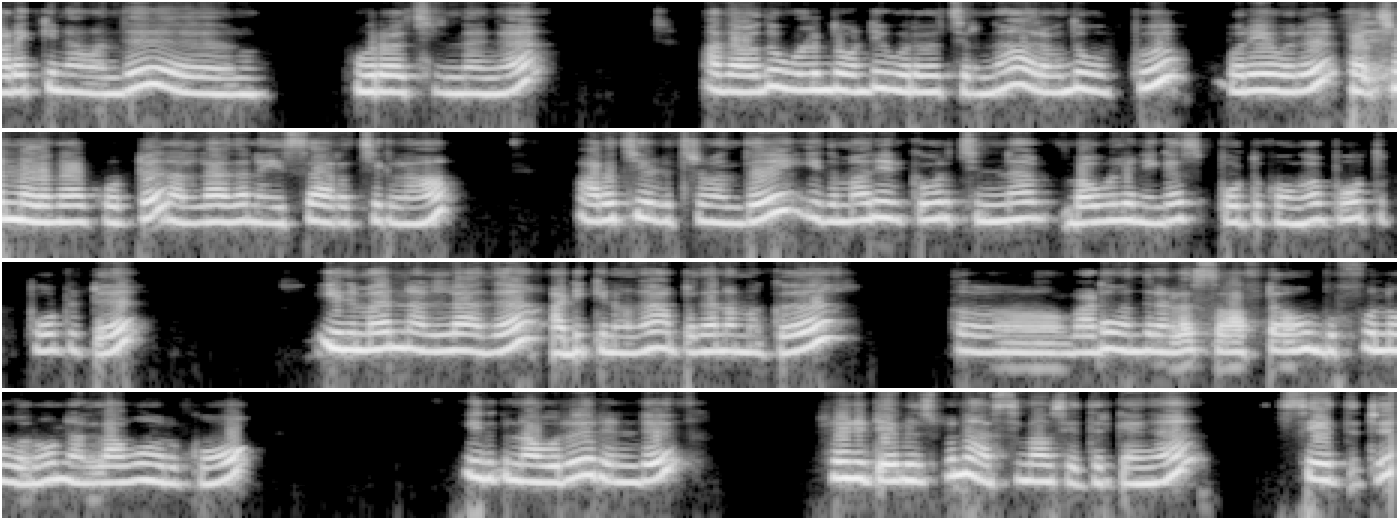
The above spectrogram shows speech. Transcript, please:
வடக்கி நான் வந்து ஊற வச்சுருந்தேங்க. அதாவது உளுந்து ஒண்டி ஊற வச்சிருந்தேன். அதில் வந்து உப்பு ஒரே ஒரு பச்சை மிளகாய் போட்டு நல்லா அதை நைஸாக அரைச்சிக்கலாம். அரைச்சி எடுத்துட்டு வந்து இது மாதிரி இருக்க ஒரு சின்ன பவுலில் நீங்கள் போட்டுக்கோங்க. போட்டு போட்டுட்டு இது மாதிரி நல்லா அதை அடிக்கணுங்க. அப்போ தான் நமக்கு வடை வந்து நல்லா சாஃப்டாகவும் புஃப்னு வரும் நல்லாவும் இருக்கும். இதுக்கு நான் ஒரு ரெண்டு ரெண்டு டேபிள் ஸ்பூன் அரிசி மாவு சேர்த்துருக்கேங்க. சேர்த்துட்டு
